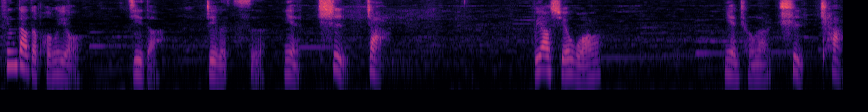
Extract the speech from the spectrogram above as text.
听到的朋友，记得这个词念“叱咤”，不要学我哦，念成了“叱咤”。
